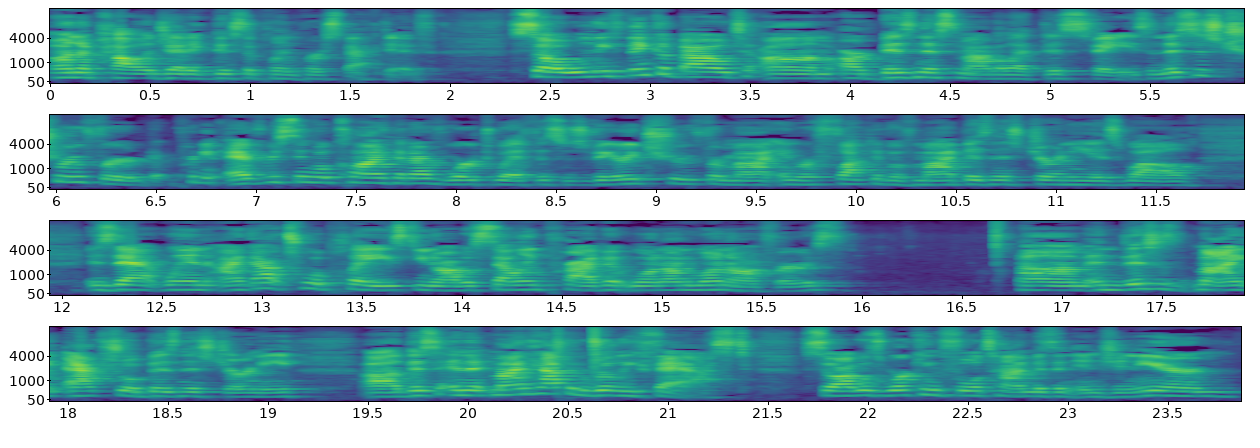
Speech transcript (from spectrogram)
unapologetic discipline perspective so when we think about um, our business model at this phase, and this is true for pretty every single client that I've worked with, this is very true for my and reflective of my business journey as well. Is that when I got to a place, you know, I was selling private one-on-one offers. Um, and this is my actual business journey. Uh, this and it might happen really fast. So I was working full time as an engineer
